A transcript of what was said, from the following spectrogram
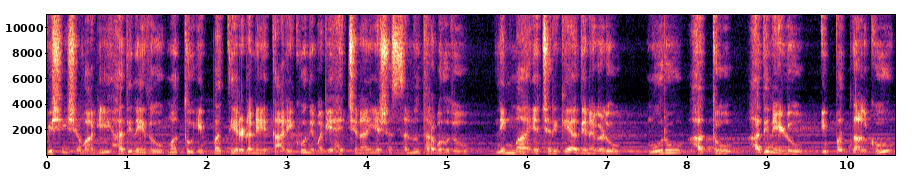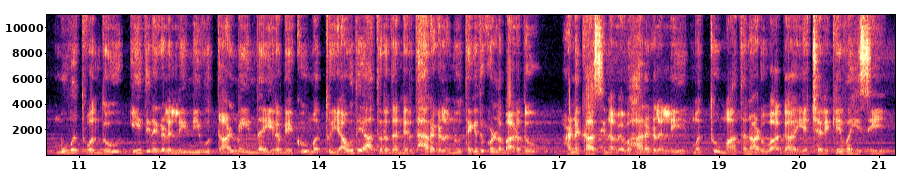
ವಿಶೇಷವಾಗಿ ಹದಿನೈದು ಮತ್ತು ಇಪ್ಪತ್ತೆರಡನೇ ತಾರೀಕು ನಿಮಗೆ ಹೆಚ್ಚಿನ ಯಶಸ್ಸನ್ನು ತರಬಹುದು. ನಿಮ್ಮ ಎಚ್ಚರಿಕೆಯ ದಿನಗಳು ಮೂರು, ಹತ್ತು, ಹದಿನೇಳು, ಇಪ್ಪತ್ನಾಲ್ಕು, ಮೂವತ್ತೊಂದು ಈ ದಿನಗಳಲ್ಲಿ ನೀವು ತಾಳ್ಮೆಯಿಂದ ಇರಬೇಕು ಮತ್ತು ಯಾವುದೇ ಆತುರದ ನಿರ್ಧಾರಗಳನ್ನು ತೆಗೆದುಕೊಳ್ಳಬಾರದು. ಹಣಕಾಸಿನ ವ್ಯವಹಾರಗಳಲ್ಲಿ ಮತ್ತು ಮಾತನಾಡುವಾಗ ಎಚ್ಚರಿಕೆ ವಹಿಸಿ.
